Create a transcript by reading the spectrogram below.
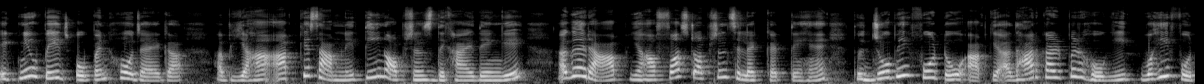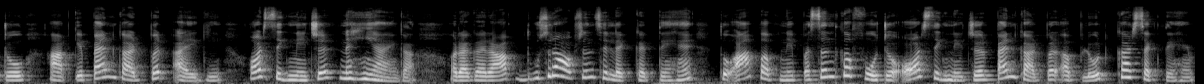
एक न्यू पेज ओपन हो जाएगा। अब यहाँ आपके सामने तीन ऑप्शंस दिखाई देंगे। अगर आप यहाँ फ़र्स्ट ऑप्शन सिलेक्ट करते हैं तो जो भी फ़ोटो आपके आधार कार्ड पर होगी, वही फ़ोटो आपके पैन कार्ड पर आएगी और सिग्नेचर नहीं आएगा। और अगर आप दूसरा ऑप्शन सिलेक्ट करते हैं तो आप अपने पसंद का फ़ोटो और सिग्नेचर पैन कार्ड पर अपलोड कर सकते हैं।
